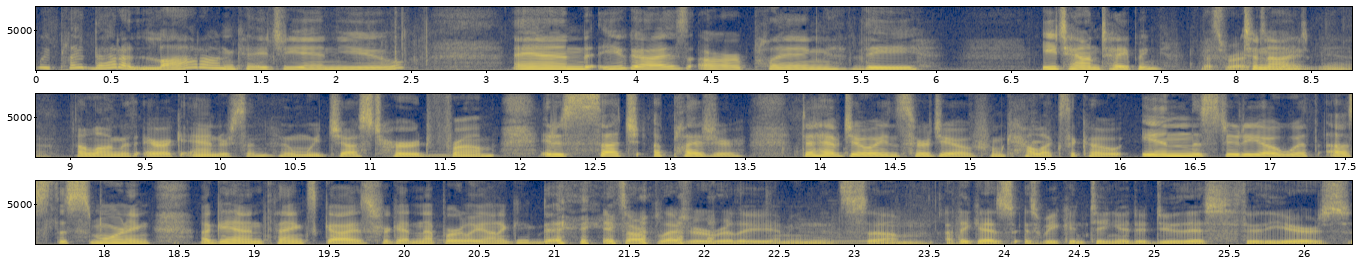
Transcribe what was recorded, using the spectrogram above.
we played that a lot on KGNU, and you guys are playing the E Town taping That's right. tonight. Yeah. along with Eric Anderson, whom we just heard from. It is such a pleasure to have Joey and Sergio from Calexico in the studio with us this morning. Again, thanks guys for getting up early on a gig day. it's our pleasure, really. I mean, it's. Um, I think as as we continue to do this through the years,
